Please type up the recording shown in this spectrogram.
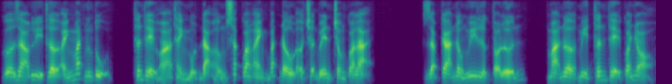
Gờ dạo lì thờ ánh mắt ngưng tụ, thân thể hóa thành một đạo hồng sắc quang ảnh bắt đầu ở trận bên trong qua lại. Dạp cả đồng uy lực to lớn, mà nợ mịt thân thể quá nhỏ,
